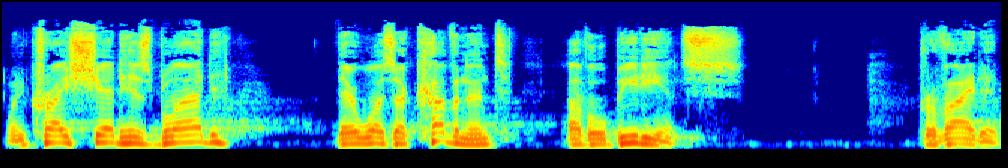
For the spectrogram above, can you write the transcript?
When Christ shed his blood, there was a covenant of obedience provided.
